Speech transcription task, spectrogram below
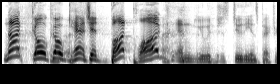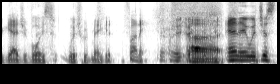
Not go go gadget butt plug, and you would just do the Inspector Gadget voice, which would make it funny, uh, and it would just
